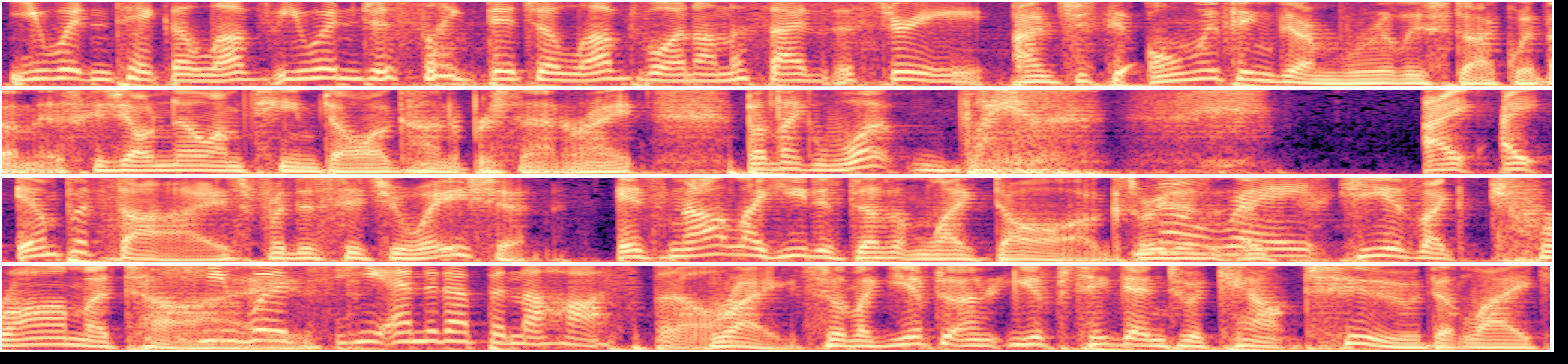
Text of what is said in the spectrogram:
you wouldn't take a love you wouldn't just like ditch a loved one on the side of the street. I'm just the only thing that I'm really stuck with on this because y'all know I'm team dog 100%, right? But like, what? Like, I I empathize for the situation. It's not like he just doesn't like dogs, or he No, doesn't. like- right. he is like traumatized. He was he ended up in the hospital. Right. So like you have to you have to take that into account too that like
